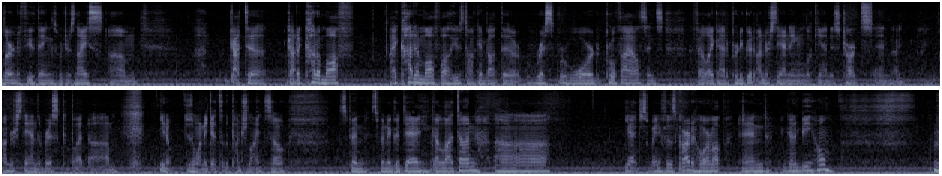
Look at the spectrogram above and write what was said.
learned a few things, which was nice. Um, got to got to cut him off. I cut him off while he was talking about the risk reward profile, since I felt like I had a pretty good understanding looking at his charts and I, I understand the risk, but um, you know, just want to get to the punchline. So it's been it's been a good day. Got a lot done. Uh, yeah, just waiting for this car to warm up and gonna be home. no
